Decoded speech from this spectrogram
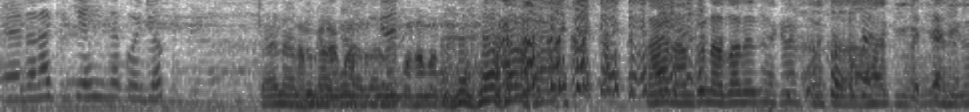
এ, দাদা কি কি আহিছে কৈ দিয়ক তাই নামটো ভালকৈ নাজানে প্ৰথমতে। তাই নামটো নাজানে যে সেইকাৰণে কৈছো, আহা, কি কি আহি গ'ল।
